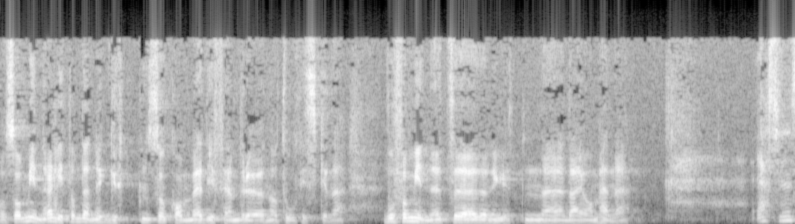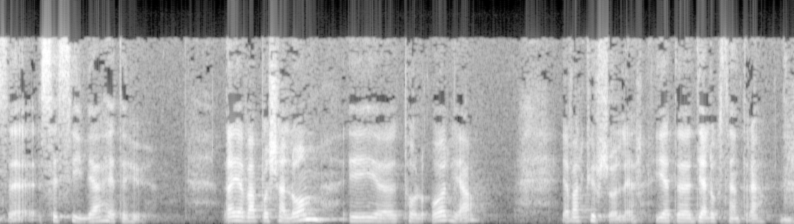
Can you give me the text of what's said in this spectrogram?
Og så minner jeg litt om denne gutten som kom med de fem brødene og to fiskene. Hvorfor minnet eh, denne gutten eh, deg om henne? Jeg syns Cecilia heter hun. Da jeg var på Shalom i tolv år, ja. Jeg var kursholder i et uh, dialogsenter. Mm.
